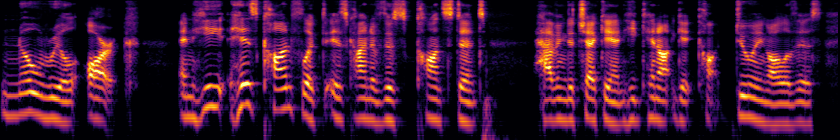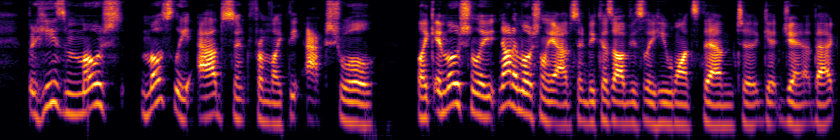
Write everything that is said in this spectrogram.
no real arc. And he his conflict is kind of this constant having to check in. He cannot get caught doing all of this. But he's most mostly absent from like the actual like emotionally not emotionally absent because obviously he wants them to get Janet back,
